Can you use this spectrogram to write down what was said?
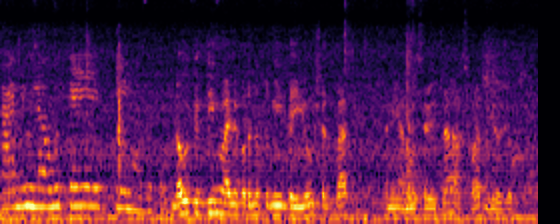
टायमिंग नऊ ते तीन वाजेपर्यंत. नऊ ते तीन वाजेपर्यंत तुम्ही इथे येऊ शकतात आणि या मिसळीचा आस्वाद घेऊ शकता.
